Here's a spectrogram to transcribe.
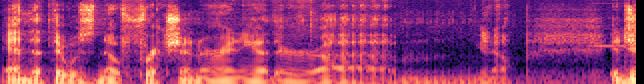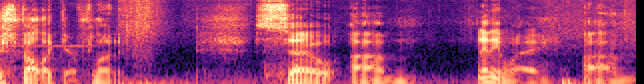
and that there was no friction or any other, um, you know, it just felt like they were floating. So, um, anyway, um,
